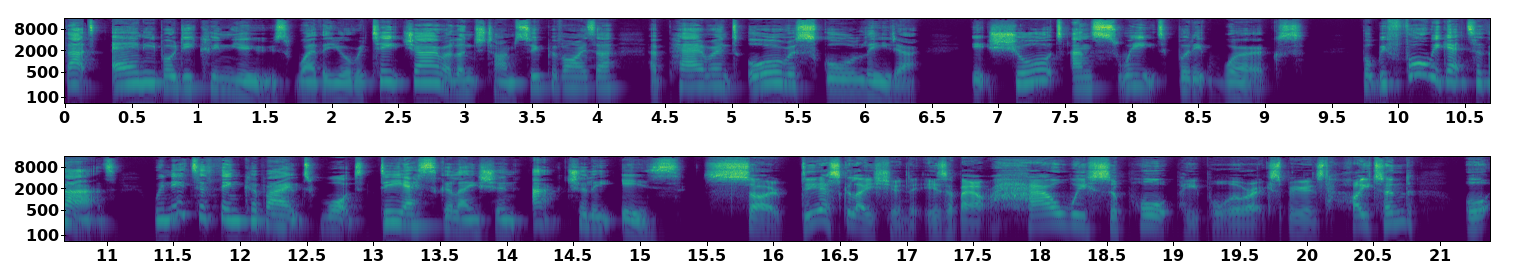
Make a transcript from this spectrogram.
that anybody can use, whether you're a teacher, a lunchtime supervisor, a parent, or a school leader. It's short and sweet, but it works. But before we get to that, we need to think about what de escalation actually is. So, de escalation is about how we support people who are experienced heightened or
